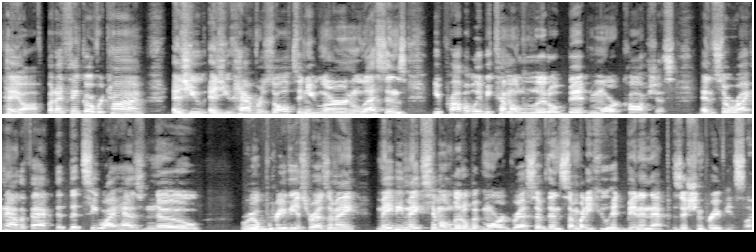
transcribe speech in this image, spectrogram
pay off. But I think over time, as you as you have results and you learn lessons, you probably become a little bit more cautious. And so right now, the fact that that CY has no real previous resume maybe makes him a little bit more aggressive than somebody who had been in that position previously.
